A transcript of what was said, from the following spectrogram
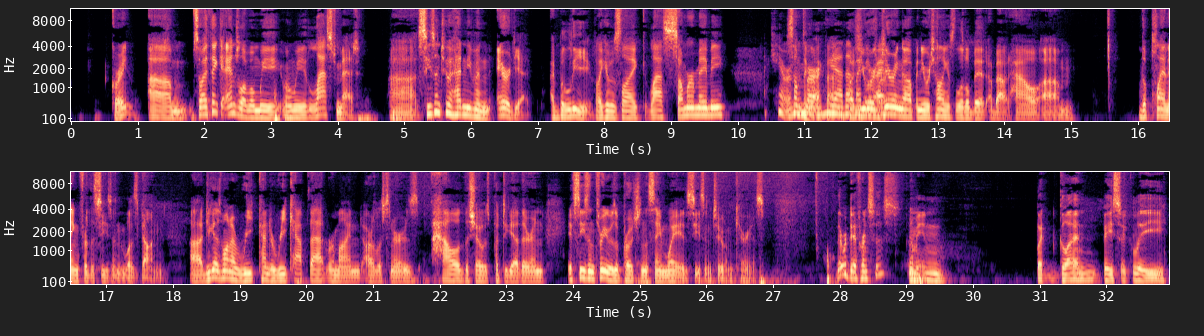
Great. Um, so I think Angela, when we when we last met, uh, season two hadn't even aired yet. I believe, like it was like last summer, maybe. I can't remember. something like that. Yeah, that but you were right. gearing up, and you were telling us a little bit about how um, the planning for the season was done. Uh, do you guys want to re- kind of recap that? Remind our listeners how the show was put together, and if season three was approached in the same way as season two. I'm curious. There were differences. I mean, but Glen basically,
